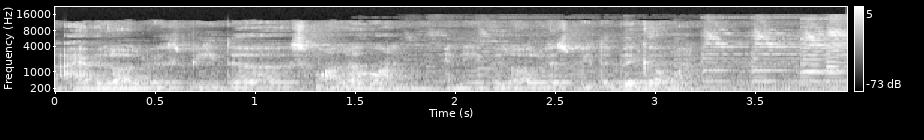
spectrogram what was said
I will always be the smaller one and he will always be the bigger one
